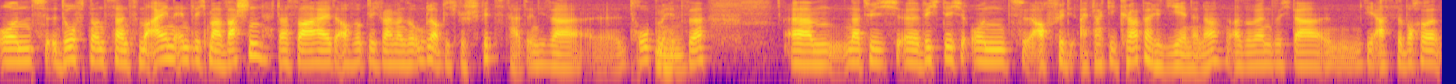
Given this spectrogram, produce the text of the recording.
und durften uns dann zum einen endlich mal waschen. Das war halt auch wirklich, weil man so unglaublich geschwitzt hat in dieser äh, Tropenhitze. Mhm. Ähm, natürlich äh, wichtig und auch für die, einfach die Körperhygiene. Ne? Also wenn sich da die erste Woche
